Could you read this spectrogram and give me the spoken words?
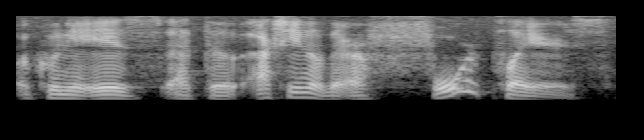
Acuna is at the actually no, there are four players.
